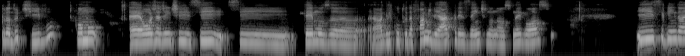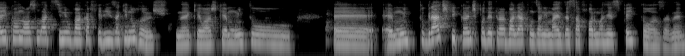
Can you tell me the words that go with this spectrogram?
produtivo, como é, hoje a gente se, se temos a, a, agricultura familiar presente no nosso negócio e seguindo aí com o nosso laticínio Vaca Feliz aqui no rancho, né? Que eu acho que é muito é, é muito gratificante poder trabalhar com os animais dessa forma respeitosa, né?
